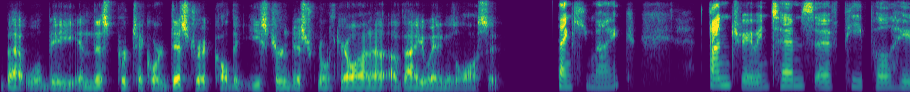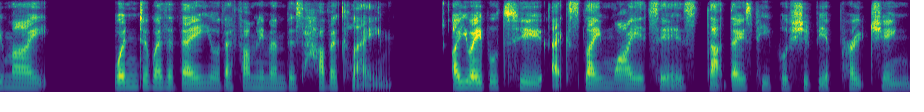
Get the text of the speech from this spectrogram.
that will be in this particular district called the Eastern District, North Carolina, evaluating his lawsuit. Thank you, Mike. Andrew, in terms of people who might wonder whether they or their family members have a claim, are you able to explain why it is that those people should be approaching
